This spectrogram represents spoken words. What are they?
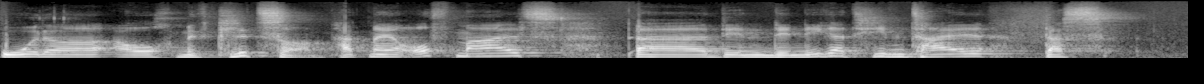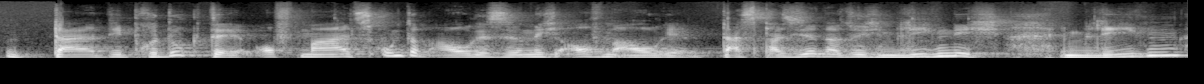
oder auch mit Glitzer, hat man ja oftmals äh, den, den negativen Teil, dass da die Produkte oftmals unterm Auge sind und nicht auf dem Auge. Das passiert natürlich im Liegen nicht. Im Liegen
